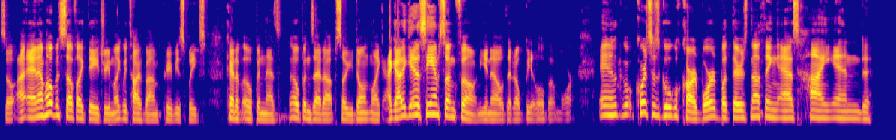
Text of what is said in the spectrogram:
So, and I'm hoping stuff like daydream, like we talked about in previous weeks, kind of open that opens that up, so you don't like I got to get a Samsung phone, you know, that'll be a little bit more. And of course, there's Google Cardboard, but there's nothing as high end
